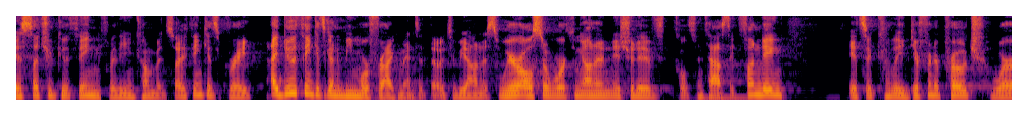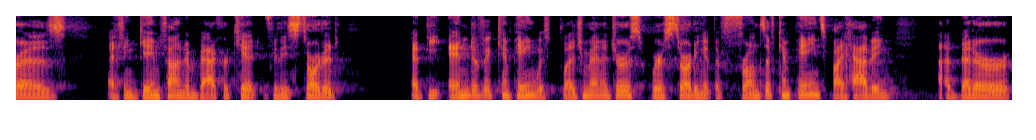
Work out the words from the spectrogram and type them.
is such a good thing for the incumbent. So I think it's great. I do think it's going to be more fragmented though, to be honest. We're also working on an initiative called Fantastic Funding. It's a completely different approach, whereas I think GameFound and BackerKit really started at the end of a campaign with pledge managers. We're starting at the front of campaigns by having a better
